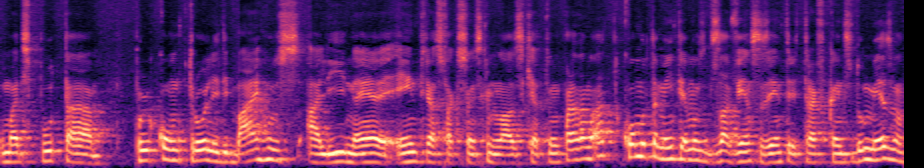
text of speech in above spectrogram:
uma disputa por controle de bairros ali, né, entre as facções criminosas que atuam em Paranaguá, como também temos desavenças entre traficantes do mesmo,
